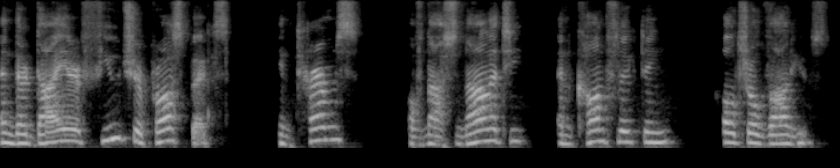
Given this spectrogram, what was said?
and their dire future prospects in terms of nationality and conflicting cultural values.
